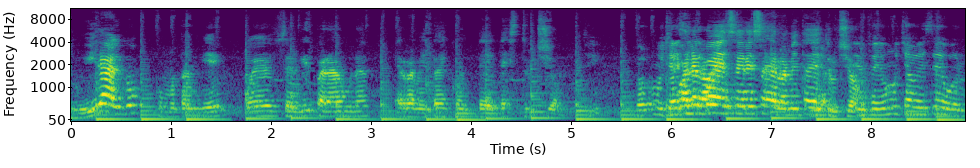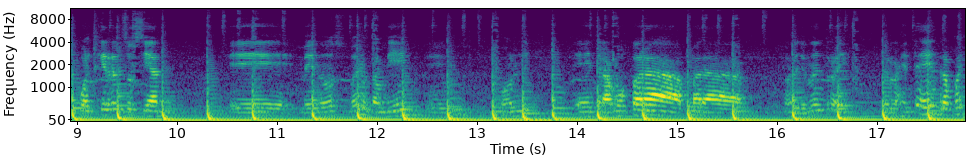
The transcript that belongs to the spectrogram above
construir algo, como también puede servir para una herramienta de, de destrucción. Sí. Porque veces ¿Cuáles pueden ser esas herramientas de En destrucción? Facebook muchas veces o en cualquier red social, eh, menos, bueno, también en Only, eh, entramos para, para, bueno, yo no entro ahí, pero la gente entra pues,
